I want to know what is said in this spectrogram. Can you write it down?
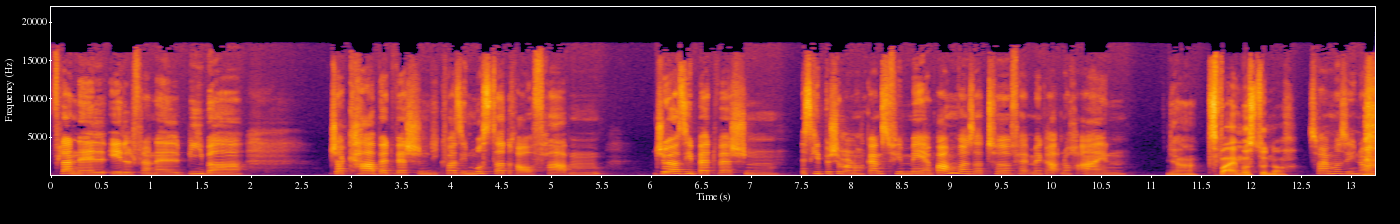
Flanell, Edelflanell, Biber, Jacquard-Bettwäschen, die quasi ein Muster drauf haben. Jersey-Bettwäschen. Es gibt bestimmt auch noch ganz viel mehr. Baumwollsatte fällt mir gerade noch ein. Ja, zwei musst du noch. Zwei muss ich noch.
